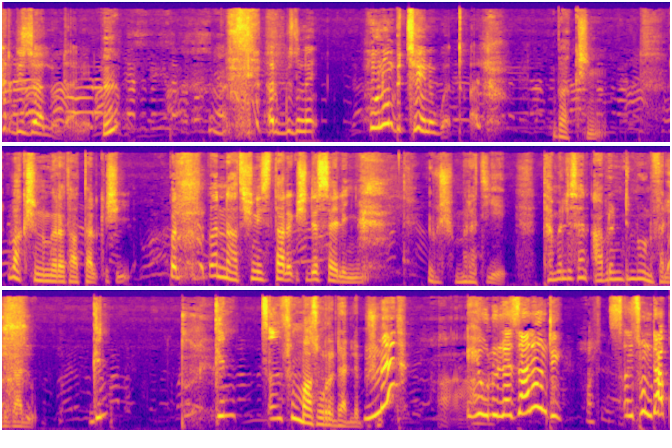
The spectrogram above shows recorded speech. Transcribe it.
አርግዣለሁ ዳንኤል፣ እርጉዝ ነኝ። ሆኖም ብቻዬን እወጣዋለሁ። እባክሽን እባክሽን ምህረት አታልቅሺ። በእናትሽ እኔ ስታለቅሽ ደስ አይለኝም። ይኸውልሽ ምህረትዬ፣ ተመልሰን አብረን እንድንሆን እፈልጋለሁ። ግን ግን ጽንሱን ማስወረድ አለብሽ።? ይሄ ሁሉ ለዛ ነው እንዴ? ጽንሱ እንዳቋ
